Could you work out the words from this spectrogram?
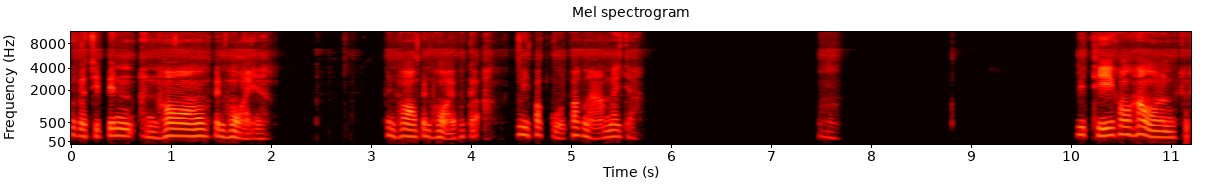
มันก็สิเป็นอันห้องเป็นหวยนะเป็นห้องเป็นหอยเพื่อก็มีผักกูดผักน้ำเลยจ้ะวิธีของเฮานั่นเค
